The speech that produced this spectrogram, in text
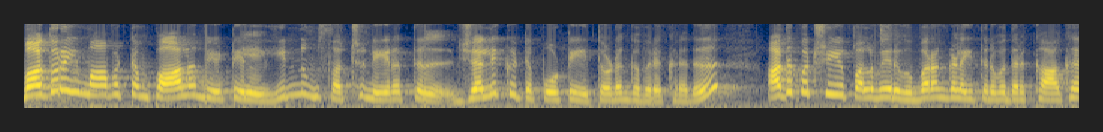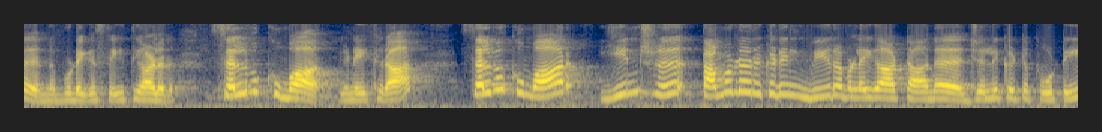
மதுரை மாவட்டம் பாலமேட்டில் இன்னும் சற்று நேரத்தில் ஜல்லிக்கட்டு போட்டி தொடங்கவிருக்கிறது. அது பற்றிய பல்வேறு விவரங்களை தருவதற்காக நம்முடைய செய்தியாளர் செல்வகுமார் இணைகிறார். செல்வகுமார் இன்று தமிழர்களின் வீர விளையாட்டான ஜல்லிக்கட்டு போட்டி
